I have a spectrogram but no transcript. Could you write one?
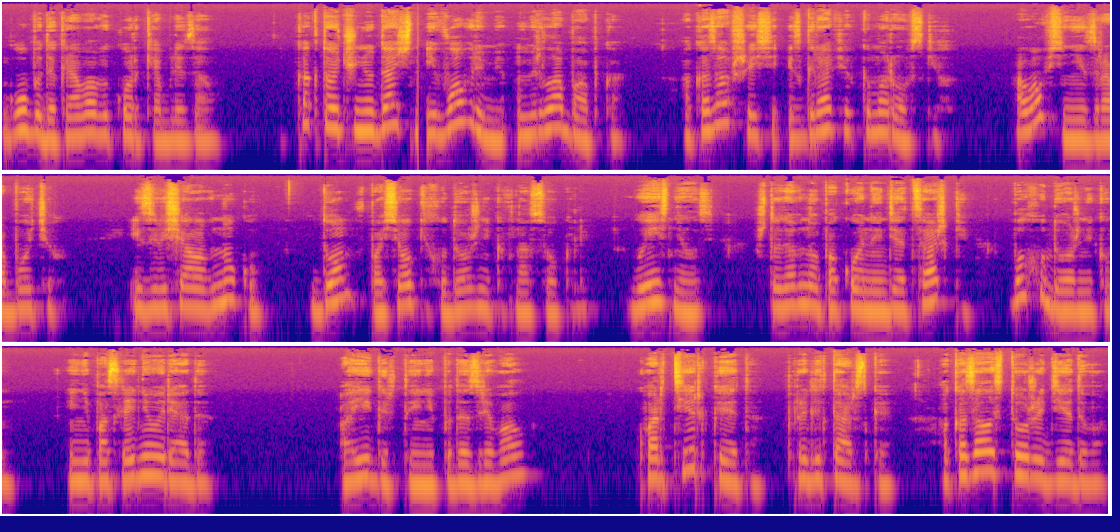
Губы до кровавой корки облизал. Как-то очень удачно и вовремя умерла бабка, оказавшаяся из графьев Комаровских, а вовсе не из рабочих, и завещала внуку дом в поселке художников на Соколе. Выяснилось, что давно покойный дед Сашки был художником, и не последнего ряда. А Игорь-то и не подозревал. Квартирка эта, пролетарская, оказалась тоже дедова.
